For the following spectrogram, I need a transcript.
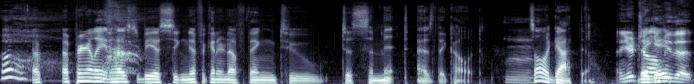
Oh, a- apparently it has to be a significant enough thing to to cement, as they call it. That's all I got though. and you're telling gave- me that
